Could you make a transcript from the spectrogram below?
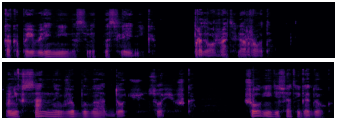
как о появлении на свет наследника, продолжателя рода. У них с Анной уже была дочь, Софьюшка. Шел ей десятый годок.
